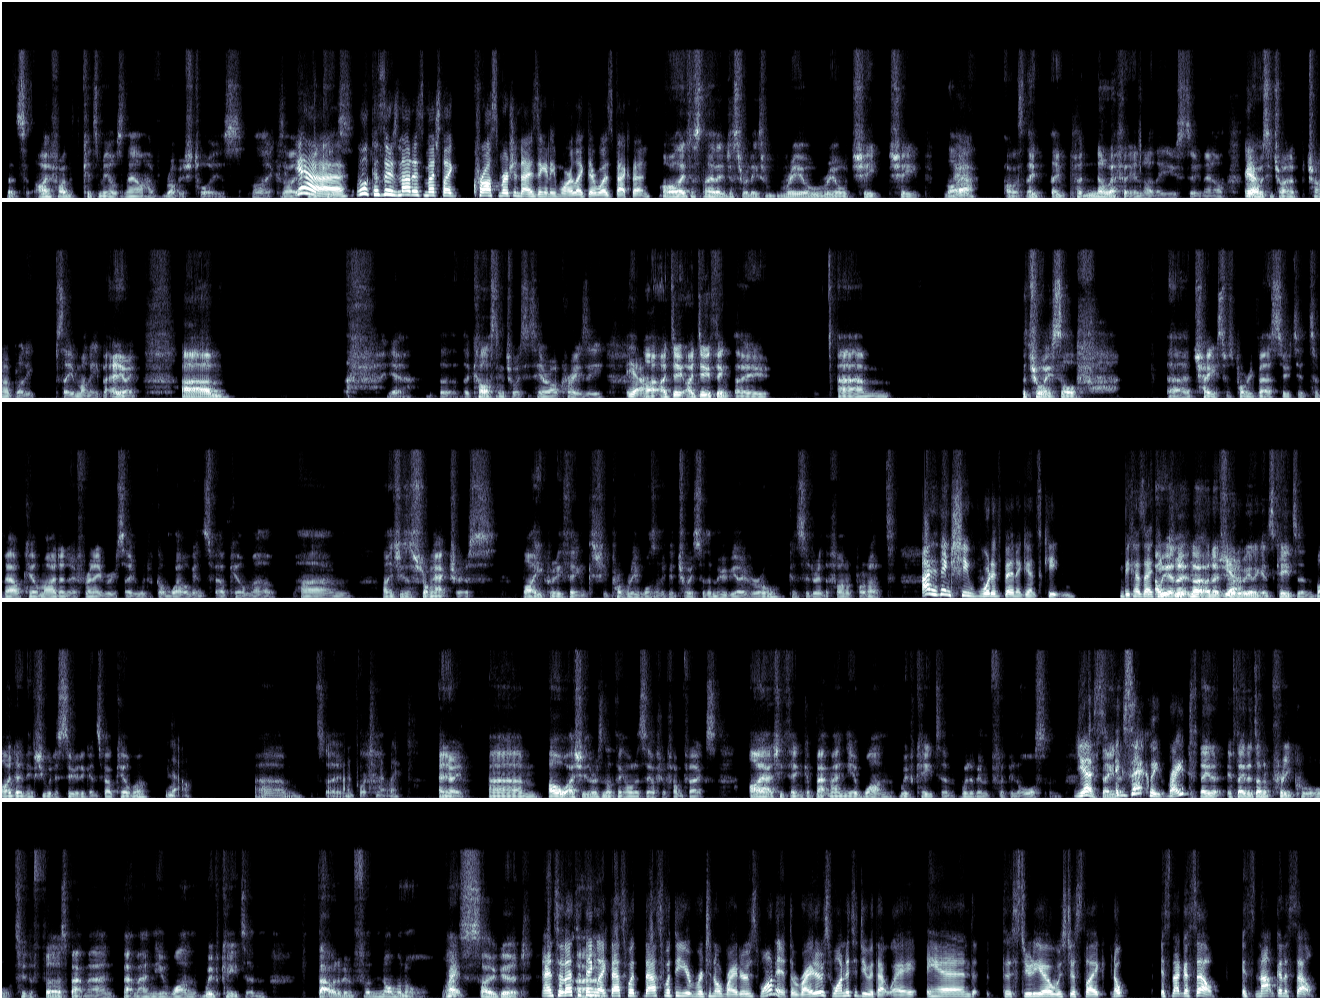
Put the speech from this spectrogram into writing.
That's I find that kids' meals now have rubbish toys, like because I yeah. kids- Well, because there's not as much like cross merchandising anymore like there was back then. Oh, they just know they just release real, real cheap, cheap. Like Yeah. honestly, they they put no effort in like they used to now. They're Yeah. obviously trying to trying to bloody save money. But anyway, um, yeah, the the casting choices here are crazy. Yeah. I, I do I do think though, um, the choice of uh, Chase was probably better suited to Val Kilmer. I don't know if Rene Russo would have gone well against Val Kilmer. Um, I mean, she's a strong actress, but I equally think she probably wasn't a good choice for the movie overall, considering the final product. I think she would have been against Keaton because I think. Oh yeah, Keaton, no, no, no, she yeah. would have been against Keaton, but I don't think she would have suited against Val Kilmer. No, Um, so unfortunately. anyway, um, oh, actually, there is another thing I want to say off your fun facts. I actually think a Batman Year One with Keaton would have been flipping awesome. Yes, exactly. Right. If they if they'd have done a prequel to the first Batman, Batman Year One with Keaton, that would have been phenomenal. Like, Right. so good. And so that's the thing. Uh, Like that's what that's what the original writers wanted. The writers wanted to do it that way, and the studio was just like, "Nope, it's not gonna sell. It's not gonna sell."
